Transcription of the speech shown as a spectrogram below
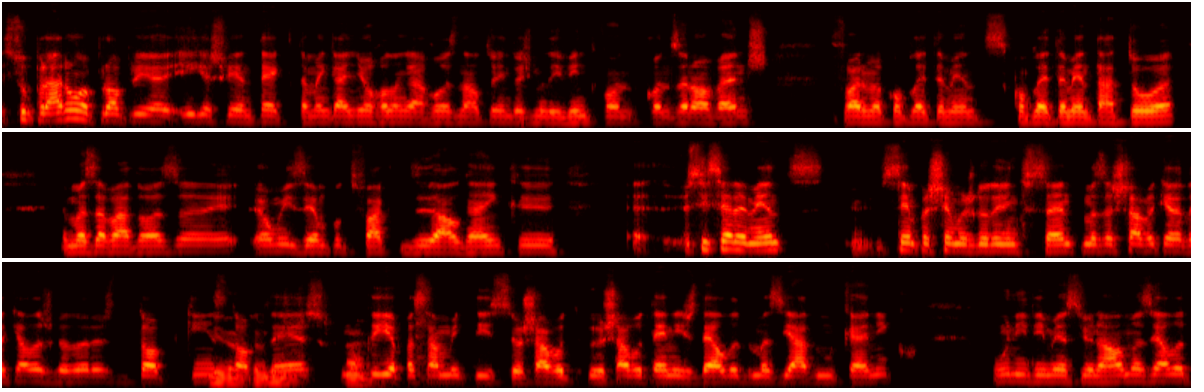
superaram a própria Iga Swiatek, que também ganhou Roland Garros na altura em 2020 com, com 19 anos, de forma completamente, completamente à toa, mas a Badosa é, é um exemplo de facto de alguém que sinceramente sempre achei uma jogadora interessante, mas achava que era daquelas jogadoras de top 15, Exatamente. top 10, que nunca ia passar muito disso. Eu achava, eu achava o ténis dela demasiado mecânico, unidimensional, mas ela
